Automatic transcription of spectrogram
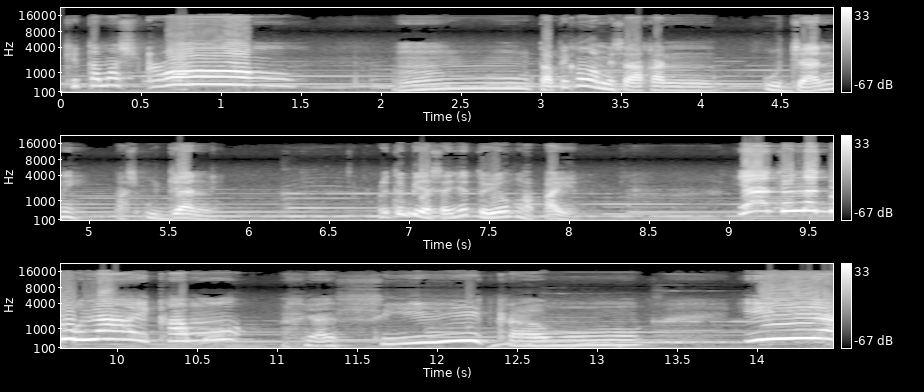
kita mah strong. Hmm, tapi kalau misalkan hujan nih, pas hujan nih, itu biasanya tuyul ngapain? Ya tuh lah kamu. Ya sih kamu. Iya,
